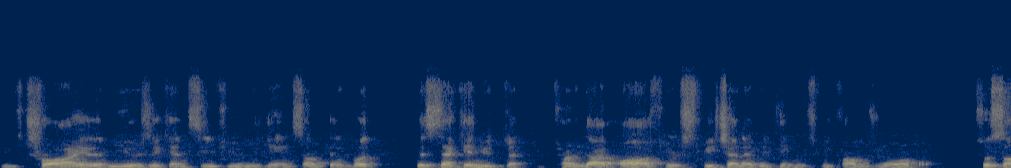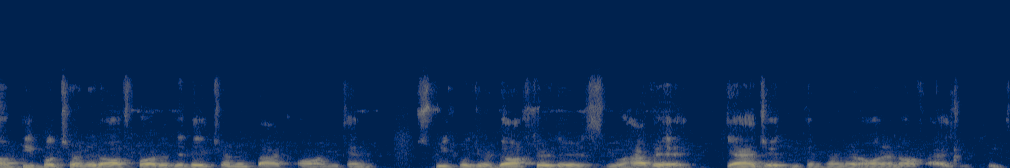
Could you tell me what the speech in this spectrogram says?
you try the music and see if you regain something but the second you turn that off your speech and everything becomes normal. So some people turn it off part of the day turn it back on. You can speak with your doctor. There's you have a gadget. You can turn it on and off as you please.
